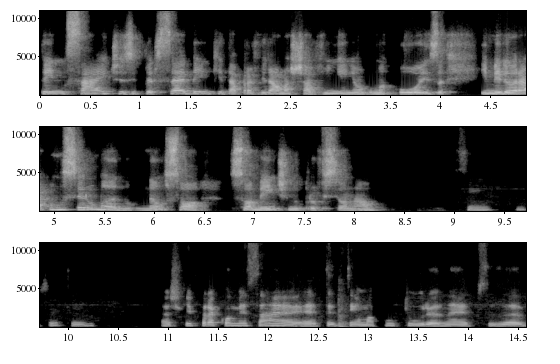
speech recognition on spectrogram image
têm insights e percebem que dá para virar uma chavinha em alguma coisa e melhorar como ser humano, não só somente no profissional. Sim, com certeza. Acho que para começar é, é tem uma cultura, né? Precisa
